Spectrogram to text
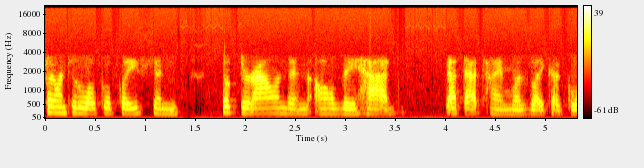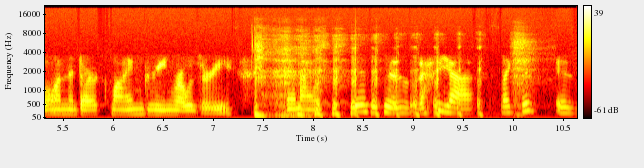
so I went to the local place and looked around, and all they had at that time was like a glow in the dark lime green rosary. And I was, this is, yeah, like this is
